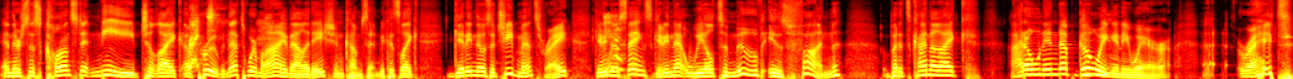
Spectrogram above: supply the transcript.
and there's this constant need to like Right. approve and that's where my validation comes in because like getting those achievements right getting Yeah. those things getting that wheel to move is fun but it's kind of like i don't end up going Mm-hmm. anywhere uh, right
